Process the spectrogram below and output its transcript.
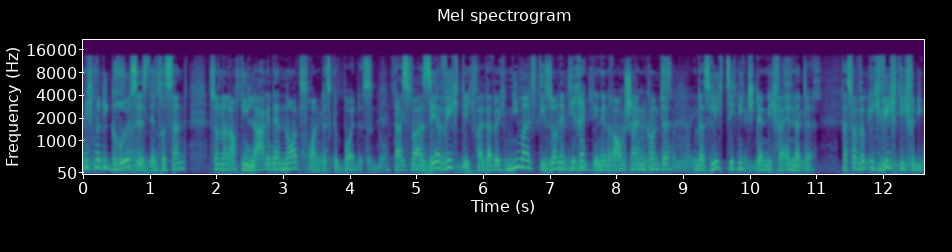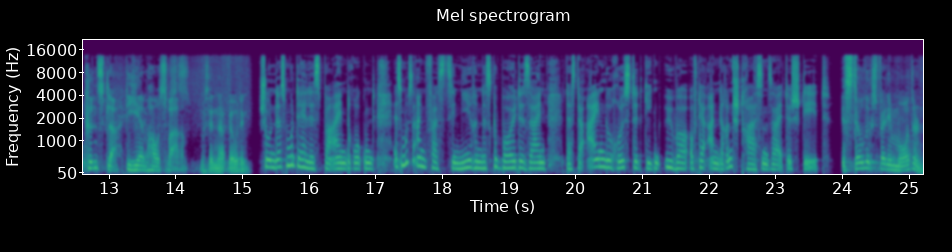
nicht nur die Größe ist interessant, sondern auch die Lage der Nordfront des Gebäudes. Das war sehr wichtig, weil dadurch niemals die Sonne direkt in den Raum scheinen konnte und das Licht sich nicht ständig veränderte. Das war wirklich wichtig für die Künstler, die hier im Haus waren. Schon das Modell ist beeindruckend. Es muss ein faszinierendes Gebäude sein, das da eingerüstet gegenüber auf der anderen Straßenseite steht. It still looks very modern.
